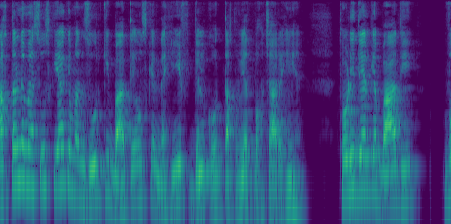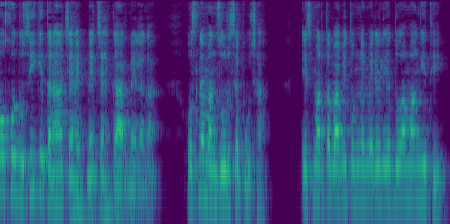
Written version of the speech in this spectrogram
اختر نے محسوس کیا کہ منظور کی باتیں اس کے نحیف دل کو تقویت پہنچا رہی ہیں۔ تھوڑی دیر کے بعد ہی وہ خود اسی کی طرح چہٹنے چہکارنے لگا۔ اس نے منظور سے پوچھا، اس مرتبہ بھی تم نے میرے لیے دعا مانگی تھی؟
